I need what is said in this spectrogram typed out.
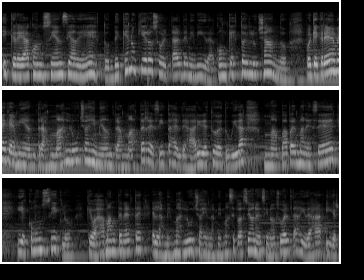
y crea conciencia de esto, de qué no quiero soltar de mi vida, con qué estoy luchando, porque créeme que mientras más luchas y mientras más te resistas el dejar ir esto de tu vida, más va a permanecer y es como un ciclo que vas a mantenerte en las mismas luchas y en las mismas situaciones si no sueltas y dejas ir.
